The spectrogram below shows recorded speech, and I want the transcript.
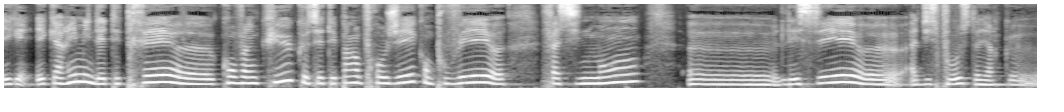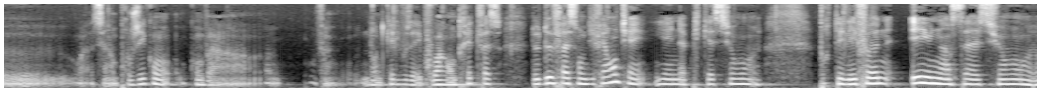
Et, Karim, il était très euh, convaincu que c'était pas un projet qu'on pouvait euh, facilement laisser à disposition. C'est-à-dire que c'est un projet qu'on va, enfin, dans lequel vous allez pouvoir entrer de, deux façons différentes. Il y a, une application pour téléphone et une installation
